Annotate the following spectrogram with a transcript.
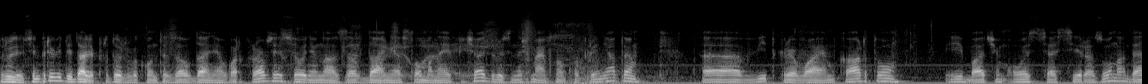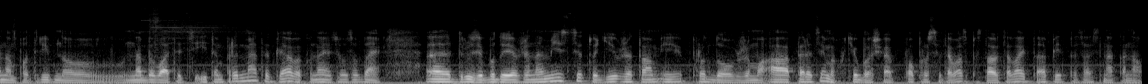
Друзі, всім привіт і далі продовжую виконувати завдання в Warcraft. Сьогодні у нас завдання сломана печать. Друзі, нажимаємо кнопку прийняти. Е, відкриваємо карту і бачимо ось ця сіра зона, де нам потрібно набивати ці ітем предмети для виконання цього завдання. Е, друзі, буду я вже на місці, тоді вже там і продовжимо. А перед цим я хотів би ще попросити вас поставити лайк та підписатися на канал.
